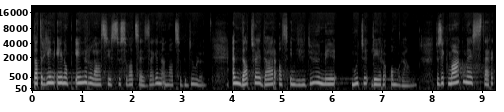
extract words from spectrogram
Dat er geen één-op-één relatie is tussen wat zij zeggen en wat ze bedoelen. En dat wij daar als individuen mee moeten leren omgaan. Dus ik maak mij sterk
